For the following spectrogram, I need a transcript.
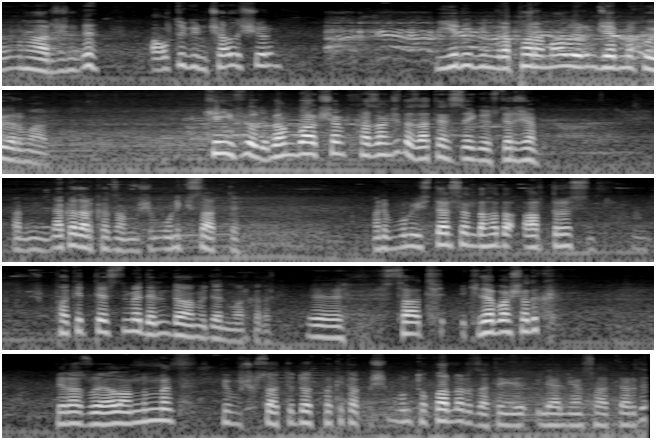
onun haricinde 6 gün çalışıyorum. 20 bin lira paramı alıyorum cebime koyuyorum abi. Keyifli oluyor. Ben bu akşamki kazancı da zaten size göstereceğim. Hani ne kadar kazanmışım 12 saatte. Hani bunu istersen daha da arttırırsın. Paket teslim edelim devam edelim arkadaş. Ee, saat 2'de başladık. Biraz oyalandım ben. Bir buçuk saatte 4 paket atmışım. Bunu toparlarız zaten il- ilerleyen saatlerde.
